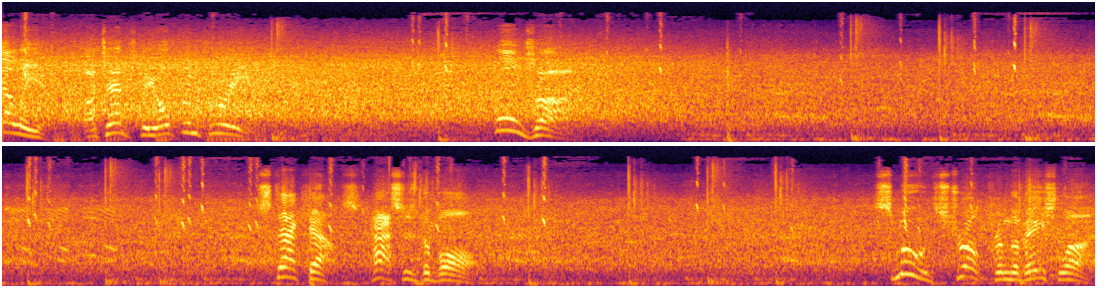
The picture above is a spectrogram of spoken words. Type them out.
Elliott attempts the open three. Bullseye. Stackhouse passes the ball. Smooth stroke from the baseline.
